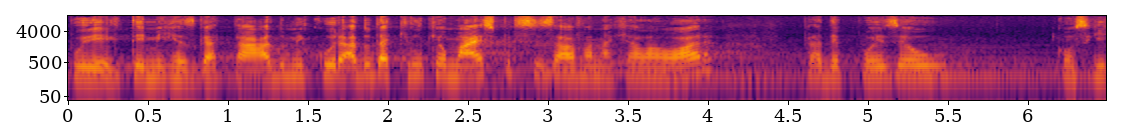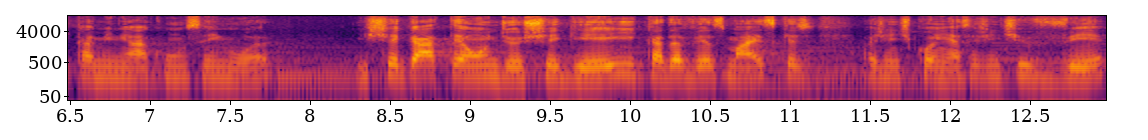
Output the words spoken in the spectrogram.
por Ele ter me resgatado, me curado daquilo que eu mais precisava naquela hora, para depois eu conseguir caminhar com o Senhor e chegar até onde eu cheguei e cada vez mais que a gente conhece, a gente vê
